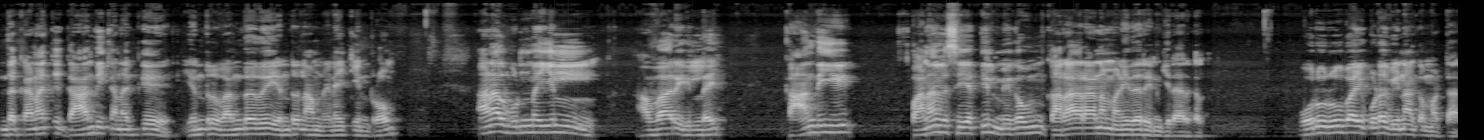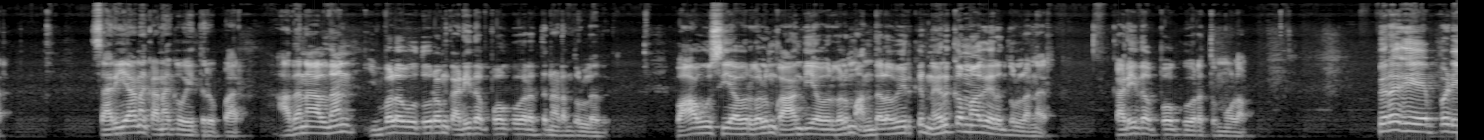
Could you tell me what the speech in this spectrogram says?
இந்த கணக்கு காந்தி கணக்கு என்று வந்தது என்று நாம் நினைக்கின்றோம். ஆனால் உண்மையில் அவ்வாறு இல்லை. காந்தி பண விஷயத்தில் மிகவும் கராரான மனிதர் என்கிறார்கள். ஒரு ரூபாய் கூட வீணாக்க மாட்டார். சரியான கணக்கு வைத்திருப்பார். அதனால்தான் இவ்வளவு தூரம் கடித போக்குவரத்து நடந்துள்ளது. வஉசி அவர்களும் காந்தி அவர்களும் அந்தளவிற்கு நெருக்கமாக இருந்துள்ளனர். கடித போக்குவரத்து மூலம். பிறகு எப்படி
